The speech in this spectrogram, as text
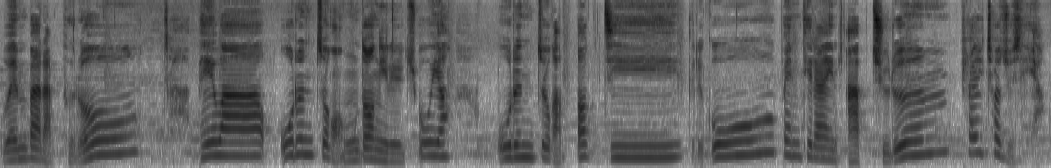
왼발 앞으로 자, 배와 오른쪽 엉덩이를 조여 오른쪽 앞벅지 그리고 팬티 라인 앞 주름 펼쳐주세요.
